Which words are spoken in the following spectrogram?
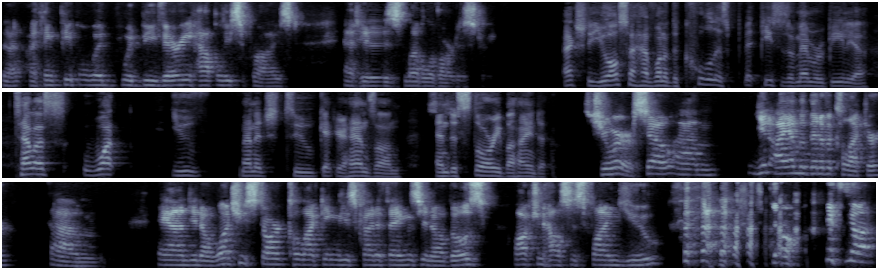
that I think people would would be very happily surprised at his level of artistry. Actually, you also have one of the coolest pieces of memorabilia tell us what you've managed to get your hands on and the story behind it. Sure. So, um, you know, I am a bit of a collector. Um, and, you know, once you start collecting these kind of things, you know, those auction houses find you. so it's not,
